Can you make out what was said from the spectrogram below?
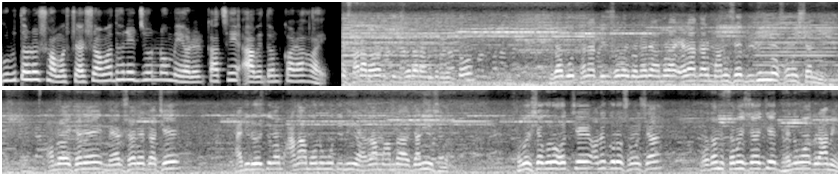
গুরুতর সমস্যার সমাধানের জন্য মেয়রের কাছে আবেদন করা হয়। সারা ভারত কৃষিসভার অন্তর্ভুক্ত। হীরাপুর থানা কৃষিসভার ব্যানারে আমরা এলাকার মানুষের বিভিন্ন সমস্যা নিয়ে। আমরা এখানে মেয়র সাহেবের কাছে হাজির হয়েছিলাম, আগাম অনুমতি নিয়ে, আগাম আমরা জানিয়েছিলাম। সমস্যাগুলো হচ্ছে অনেকগুলো সমস্যা। প্রথম সমস্যা হচ্ছে ভেনুয়া গ্রামে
